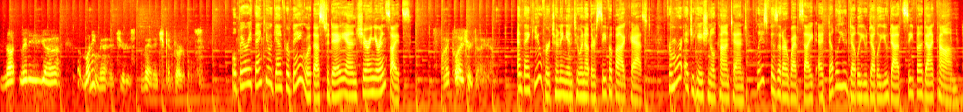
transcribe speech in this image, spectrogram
not many uh, money managers manage convertibles. Well, Barry, thank you again for being with us today and sharing your insights. My pleasure, Diane. And thank you for tuning in to another CEFA podcast. For more educational content, please visit our website at www.cefa.com.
